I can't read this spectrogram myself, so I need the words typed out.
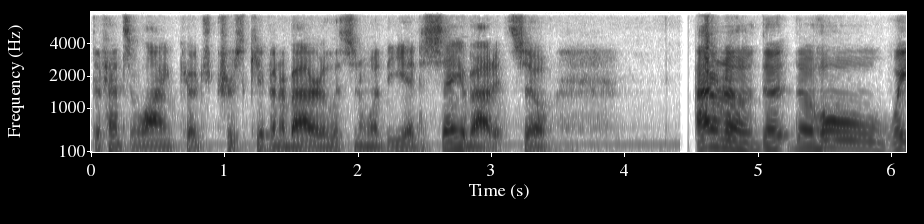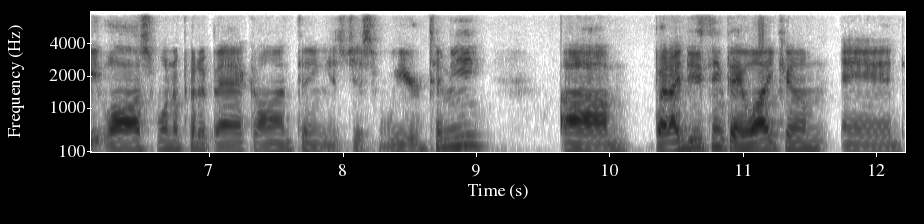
defensive line coach Chris Kiffin about it or listening to what he had to say about it. So I don't know. The the whole weight loss, want to put it back on thing is just weird to me. Um, but I do think they like him, and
